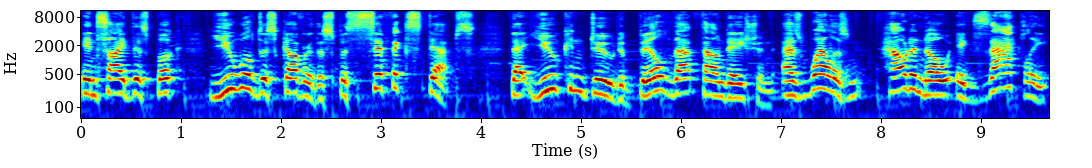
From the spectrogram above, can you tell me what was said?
Inside this book, you will discover the specific steps that you can do to build that foundation, as well as how to know exactly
